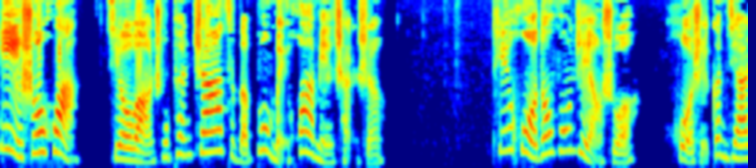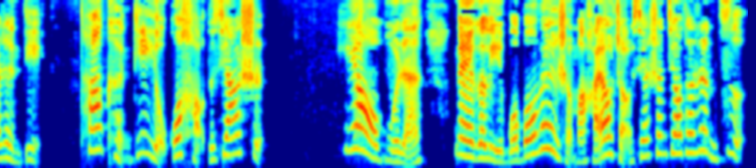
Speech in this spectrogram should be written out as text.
一说话就往出喷渣子的不美画面产生。听霍东风这样说，霍水更加认定他肯定有过好的家世，要不然那个李伯伯为什么还要找先生教他认字？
